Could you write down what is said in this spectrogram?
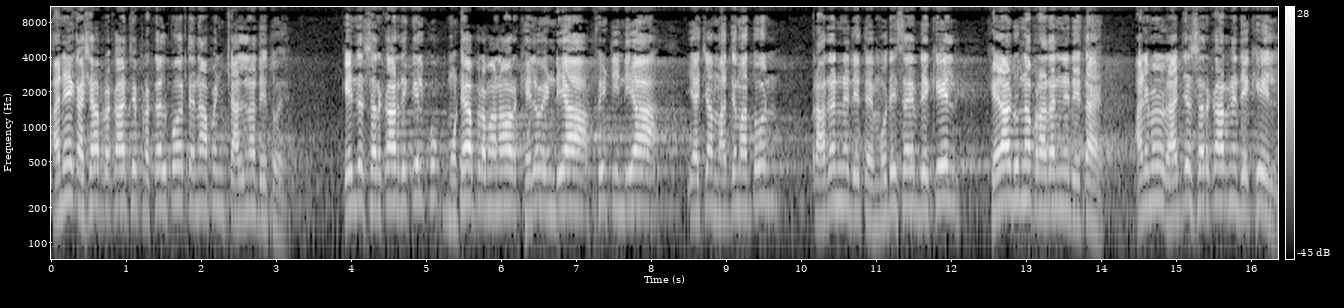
अनेक अशा प्रकारचे प्रकल्प त्यांना आपण चालना देतोय. केंद्र सरकार देखील खूप मोठ्या प्रमाणावर खेलो इंडिया फिट इंडिया याच्या माध्यमातून प्राधान्य देत आहे. मोदी साहेब देखील खेळाडूंना प्राधान्य देत आहेत. आणि म्हणून राज्य सरकारने देखील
